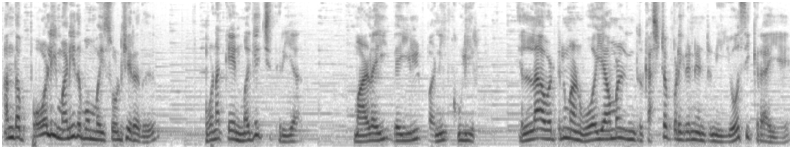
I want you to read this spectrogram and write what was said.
அந்த போலி மனித பொம்மை சொல்கிறது உனக்கு என் மகிழ்ச்சி தெரியாது. மழை வெயில் பனி குளிர் எல்லாவற்றிலும் நான் ஓயாமல் நின்று கஷ்டப்படுகிறேன் என்று நீ யோசிக்கிறாயே.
